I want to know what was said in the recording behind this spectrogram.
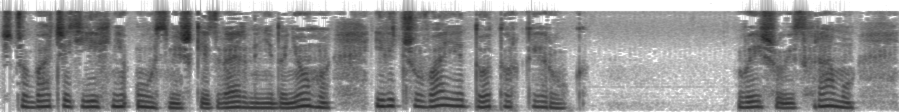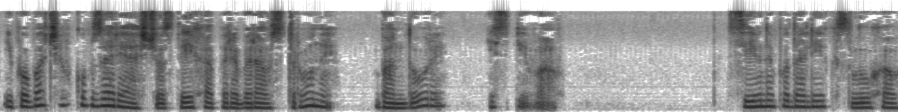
що бачить їхні усмішки, звернені до нього, і відчуває доторки рук. Вийшов із храму і побачив кобзаря, що стиха перебирав струни, бандури і співав. Сів неподалік, слухав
